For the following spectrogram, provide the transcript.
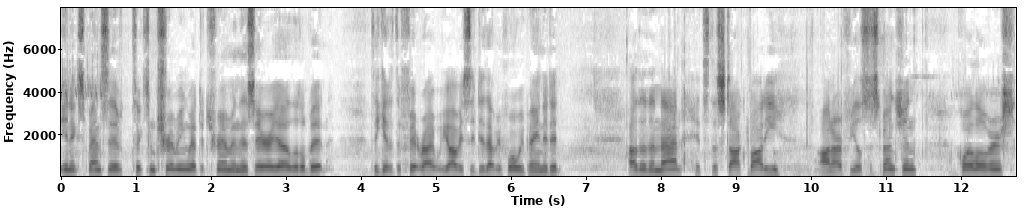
Inexpensive. Took some trimming. We had to trim in this area a little bit to get it to fit right. We obviously did that before we painted it. Other than that, it's the stock body on our field suspension, coilovers.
